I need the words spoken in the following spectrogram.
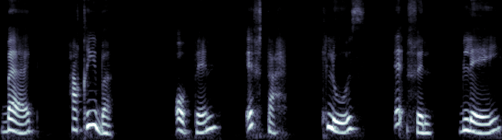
Bag حقيبة. Open. افتح. Close. اقفل. Play.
